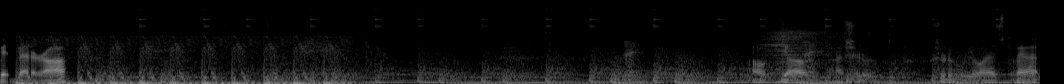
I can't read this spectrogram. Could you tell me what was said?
Bit better off. Oh, God. I should have should have realized that.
